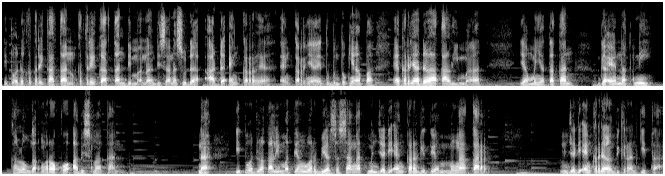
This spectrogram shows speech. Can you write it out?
itu ada keterikatan. Keterikatan di mana di sana sudah ada anchor ya. Anchornya itu bentuknya apa? Anchornya adalah kalimat yang menyatakan gak enak nih kalau nggak ngerokok abis makan. Nah, itu adalah kalimat yang luar biasa sangat menjadi anchor gitu ya, mengakar menjadi anchor dalam pikiran kita.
